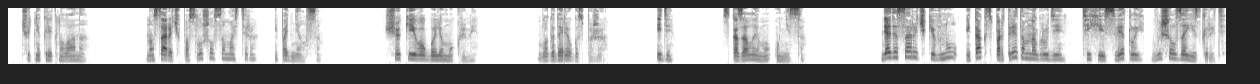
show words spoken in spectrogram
— чуть не крикнула она. Но Сарыч послушался мастера и поднялся. Щеки его были мокрыми. «Благодарю, госпожа. Иди», — сказала ему Униса. Дядя Сарыч кивнул и так с портретом на груди, тихий и светлый, вышел за изгородь,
